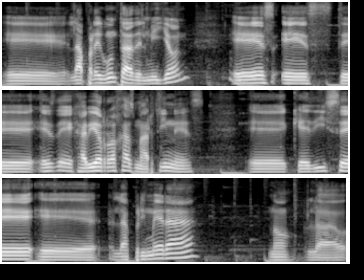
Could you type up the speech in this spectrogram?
eh, la pregunta del millón es este es de Javier Rojas Martínez que dice la primera no, la...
